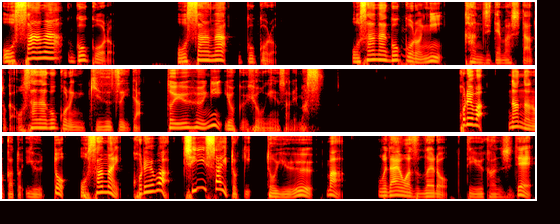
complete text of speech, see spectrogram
幼心。幼心。幼心に感じてましたとか、幼心に傷ついたというふうによく表現されます。これは何なのかというと、幼い。これは小さい時という、まあ、when I was little っていう感じで、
